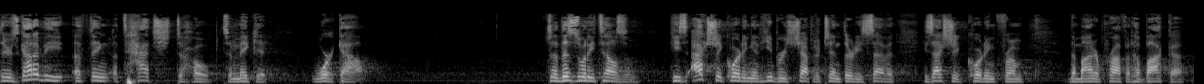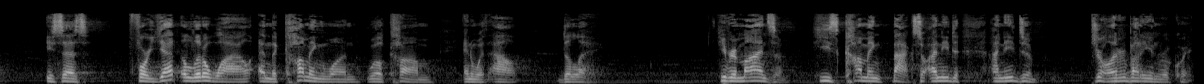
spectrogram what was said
there's got to be a thing attached to hope to make it work out so this is what he tells them. He's actually quoting in Hebrews chapter 10, 37. He's actually quoting from the minor prophet Habakkuk. He says, For yet a little while, and the coming one will come, and without delay. He reminds them, he's coming back. So I need to, I need to draw everybody in real quick.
